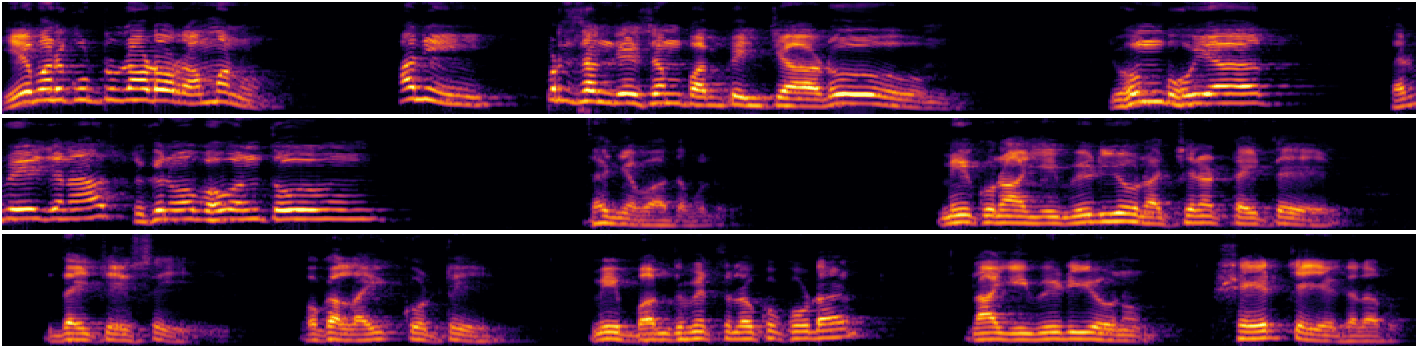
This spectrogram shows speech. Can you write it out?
ఏమనుకుంటున్నాడో రమ్మను అని ప్రతి సందేశం పంపించాడు. యుహం భూయాత్ సర్వే జన సుఖినోభవంతు ధన్యవాదములు. మీకు నా ఈ వీడియో నచ్చినట్టయితే దయచేసి ఒక లైక్ కొట్టి మీ బంధుమిత్రులకు కూడా నా ఈ వీడియోను షేర్ చేయగలరు.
